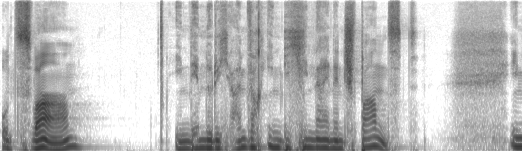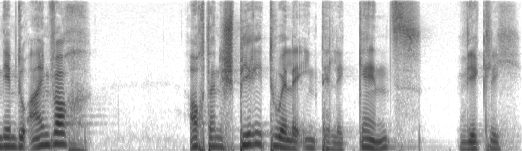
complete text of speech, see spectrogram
Und zwar, indem du dich einfach in dich hinein entspannst. Indem du einfach auch deine spirituelle Intelligenz wirklich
